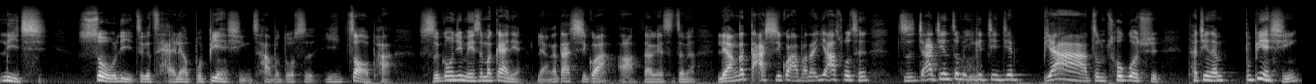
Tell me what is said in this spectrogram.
力气。受力这个材料不变形，差不多是一兆帕，十公斤没什么概念，两个大西瓜啊，大概是这么样，两个大西瓜把它压缩成指甲尖这么一个尖尖，啪这么戳过去，它竟然不变形，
